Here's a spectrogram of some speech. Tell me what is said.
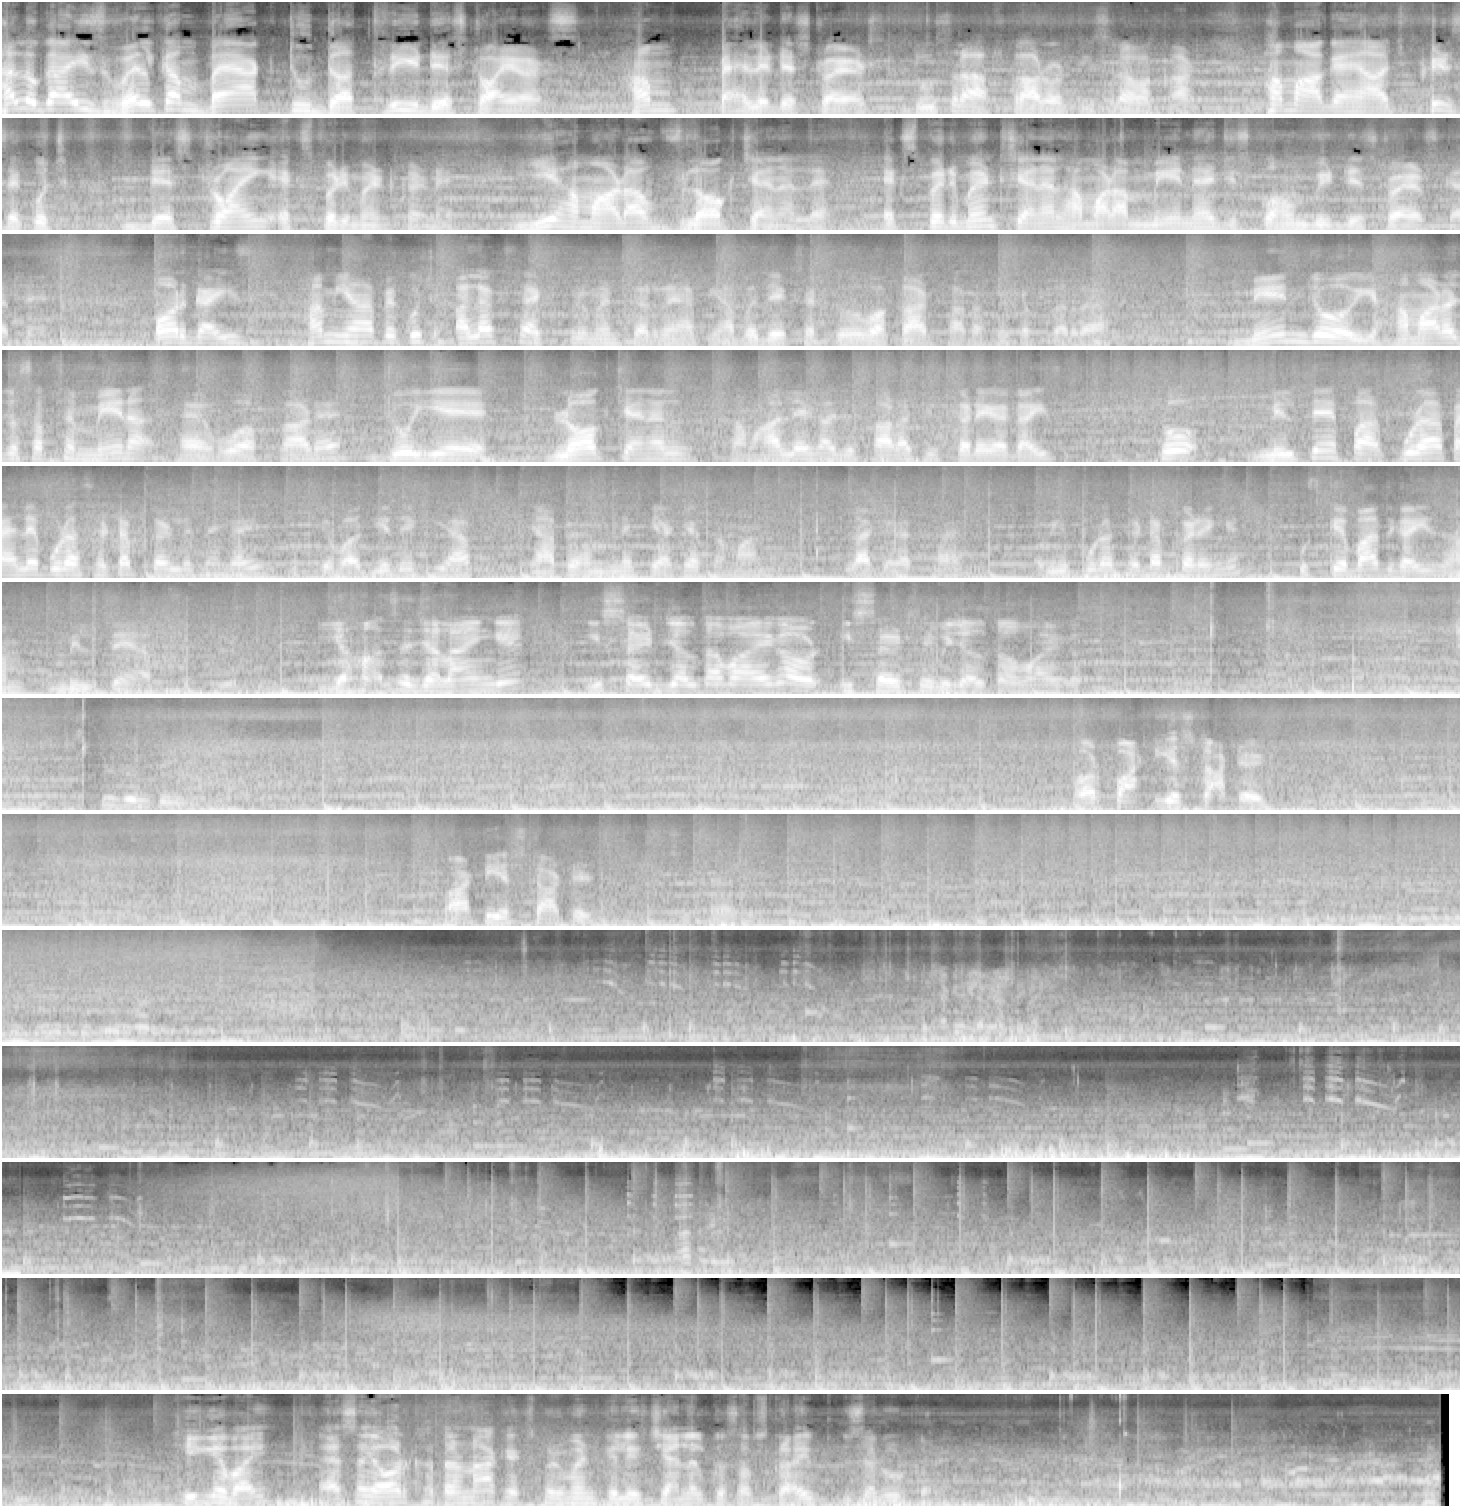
Hello guys welcome back to the three destroyers हम पहले destroyers दूसरा अफकार और तीसरा वकार हम आ गए हैं आज फिर से कुछ डिस्ट्रॉइंग एक्सपेरिमेंट करने। ये हमारा व्लॉग चैनल है। एक्सपेरिमेंट चैनल हमारा मेन है, जिसको हम वी डिस्ट्रॉयर्स कहते हैं। और गाइज़ हम यहाँ पे कुछ अलग सा एक्सपेरिमेंट कर रहे हैं। आप यहाँ पे देख सकते हो, वकार सारा सेटअप कर रहा है। मेन जो, हमारा जो सबसे मेन है, वो अफकार है, जो ये ब्लॉग चैनल संभालेगा, जो सारा चीज़ करेगा गाइज़ तो मिलते हैं पूरा पहले पूरा सेटअप कर लेते हैं गाइज़ उसके बाद ये देखिए आप यहाँ पे हमने क्या क्या सामान ला के रखा है। अब ये पूरा सेटअप करेंगे उसके बाद गाइज़ हम मिलते हैं आपसे यहाँ से जलाएँगे इस साइड जलता हुआ आएगा और इस साइड से भी जलता हुआ आएगा। और पार्टी स्टार्टेड पार्टी स्टार्टेड ठीक है भाई, ऐसा ही और ख़तरनाक एक्सपेरिमेंट के लिए चैनल को सब्सक्राइब ज़रूर करें।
